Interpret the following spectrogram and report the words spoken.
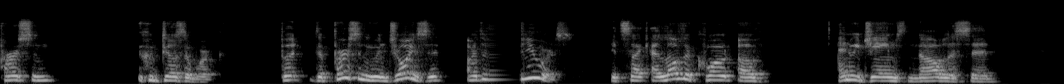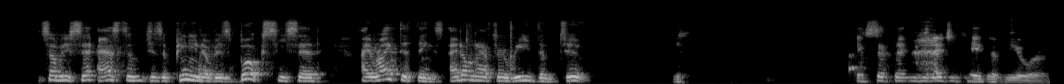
person who does the work, but the person who enjoys it are the viewers. It's like I love the quote of Henry James, the novelist, said somebody said, asked him his opinion of his books. He said, I write the things, I don't have to read them too. Except that you can educate the viewer.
